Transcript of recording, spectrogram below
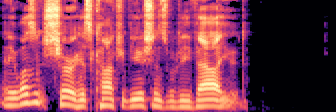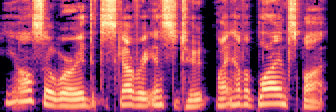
and he wasn't sure his contributions would be valued. He also worried that Discovery Institute might have a blind spot,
